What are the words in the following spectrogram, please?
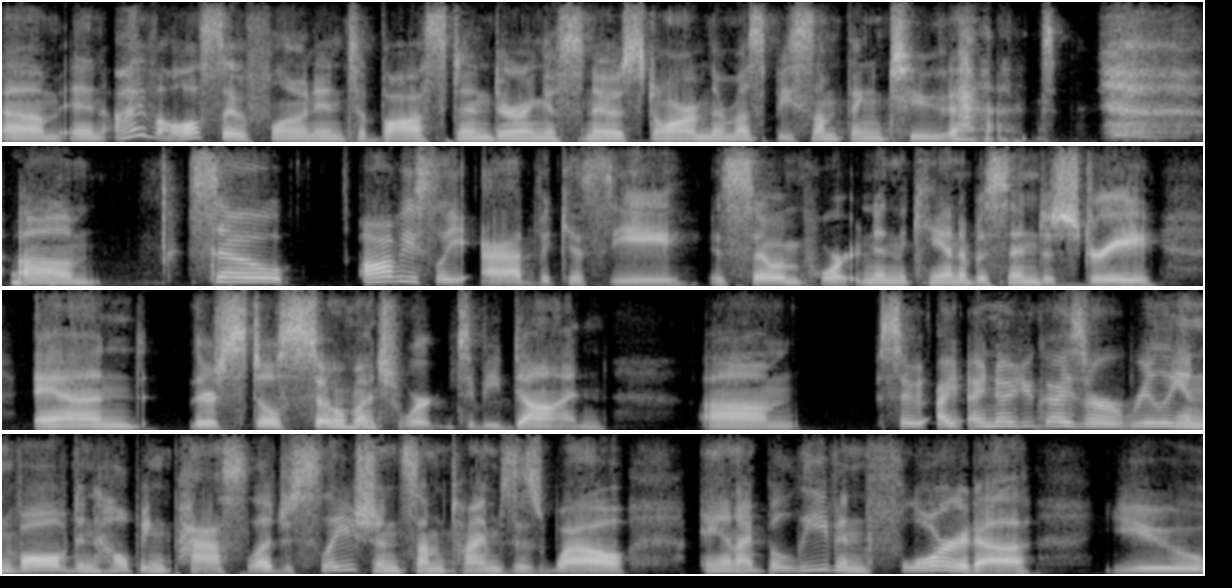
Um, and I've also flown into Boston during a snowstorm. There must be something to that. um, so, obviously, advocacy is so important in the cannabis industry, and there's still so much work to be done. Um, so I, I, know you guys are really involved in helping pass legislation sometimes as well. And I believe in Florida, you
